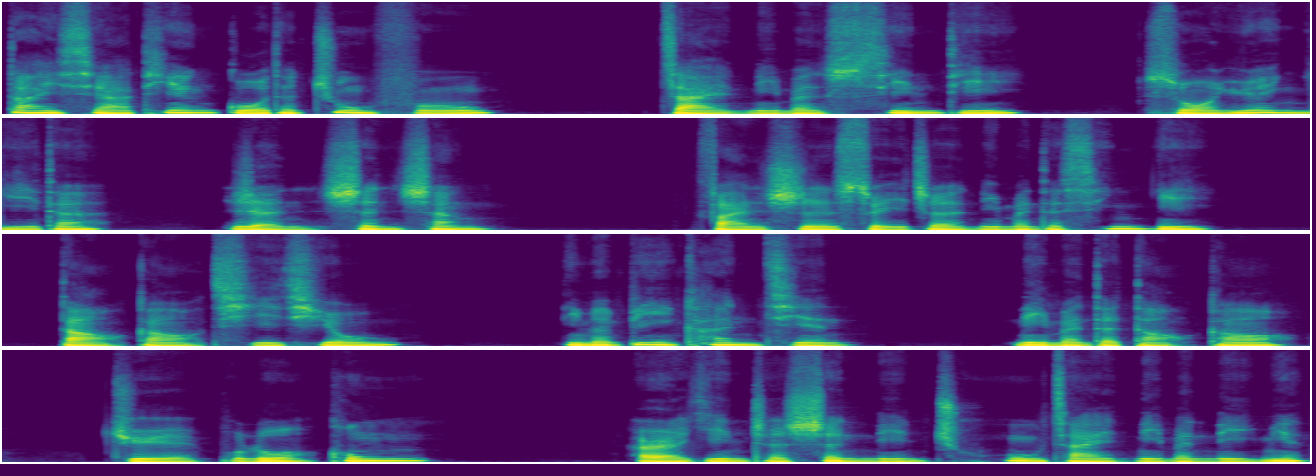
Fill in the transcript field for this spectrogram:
带下天国的祝福，在你们心底所愿意的人身上。凡事随着你们的心意祷告祈求，你们必看见。你们的祷告绝不落空，而因着圣灵住在你们里面，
